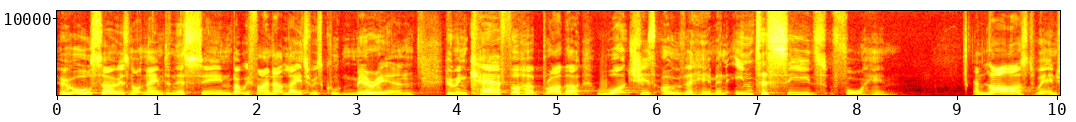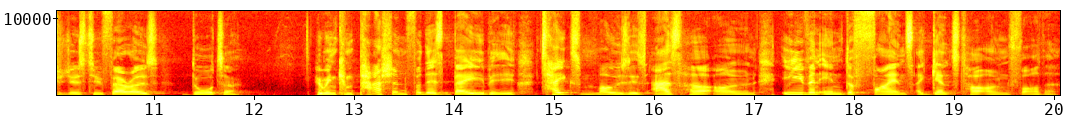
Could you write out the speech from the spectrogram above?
who also is not named in this scene, but we find out later is called Miriam, who, in care for her brother, watches over him and intercedes for him. And last, we're introduced to Pharaoh's daughter, who, in compassion for this baby, takes Moses as her own, even in defiance against her own father.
